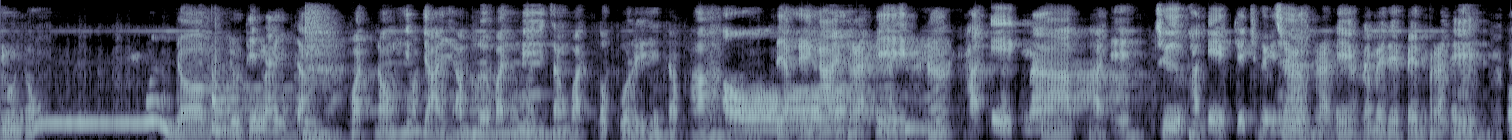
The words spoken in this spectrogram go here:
อยู่นู้น โยมอยู่ที่ไหนจ๊ะ วัดหนองหินใหญ่อำเภอบ้านหมี่จังหวัดลบบุรีเจ้าค่ะเอาเรียกง่ายๆ พระเอกนะ พระเอกนะ ครับพระเอก ชื่อพระเอกเฉยๆชื่นะอพระเอกแต่ไม่ได้เป็นพระเอกเอ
